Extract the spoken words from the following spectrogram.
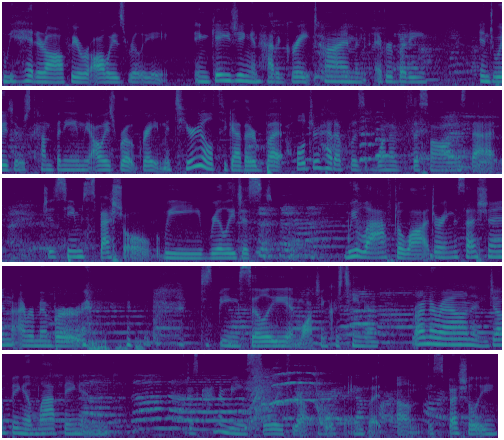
we hit it off. We were always really engaging and had a great time, and everybody enjoyed other's company. And we always wrote great material together. But Hold Your Head Up was one of the songs that just seemed special. We really just we laughed a lot during the session. I remember just being silly and watching Christina run around and jumping and laughing and just kind of being silly throughout the whole thing. But um, especially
